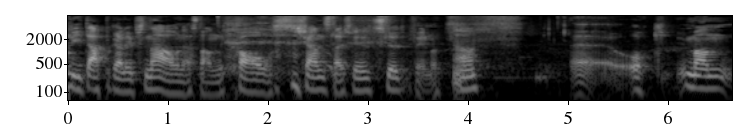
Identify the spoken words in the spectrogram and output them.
lite Apocalypse Now nästan, kaoskänsla i slutet på filmen. Ja. Och man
